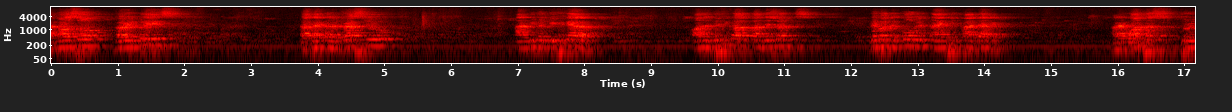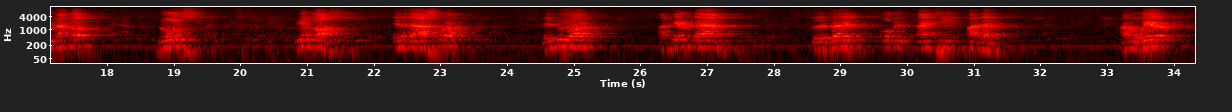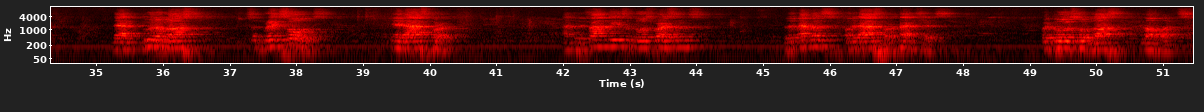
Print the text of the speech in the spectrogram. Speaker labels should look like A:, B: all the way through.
A: I'm also very pleased that I can address you and we can be together on the difficult conditions given the COVID-19 pandemic. And I want us to remember those we have lost in the diaspora, in New York, and here in Guyana to the dreaded COVID-19 pandemic. I'm aware that we have lost some great souls in the diaspora. And to the families of those persons, to the members of the diaspora, thanks for those who have lost loved ones.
